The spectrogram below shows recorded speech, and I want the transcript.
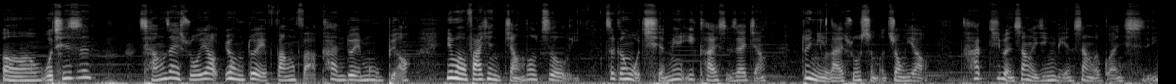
嗯，我其实常在说要用对方法，看对目标。你有没有发现，讲到这里，这跟我前面一开始在讲对你来说什么重要，它基本上已经连上了关系。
